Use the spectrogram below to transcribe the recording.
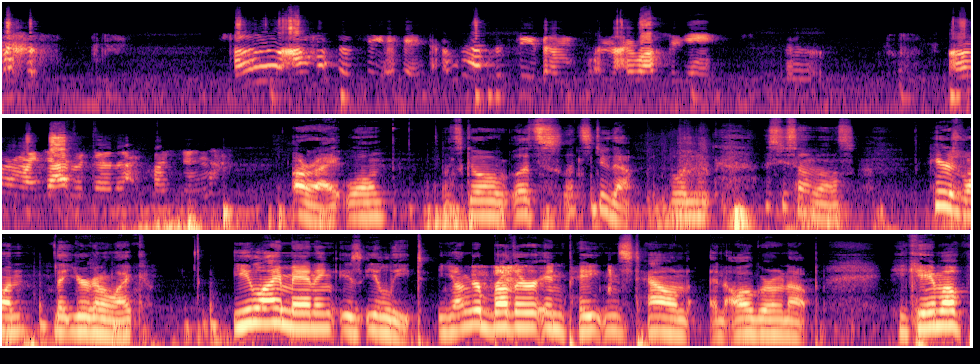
I have to see. Okay, I'm gonna have to see them when I watch the game. I don't know. My dad would know that question. All right, well, let's go. Let's let's do that. Let's do something else. Here's one that you're gonna like. Eli Manning is elite. Younger brother in Peyton's town and all grown up. He came up.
